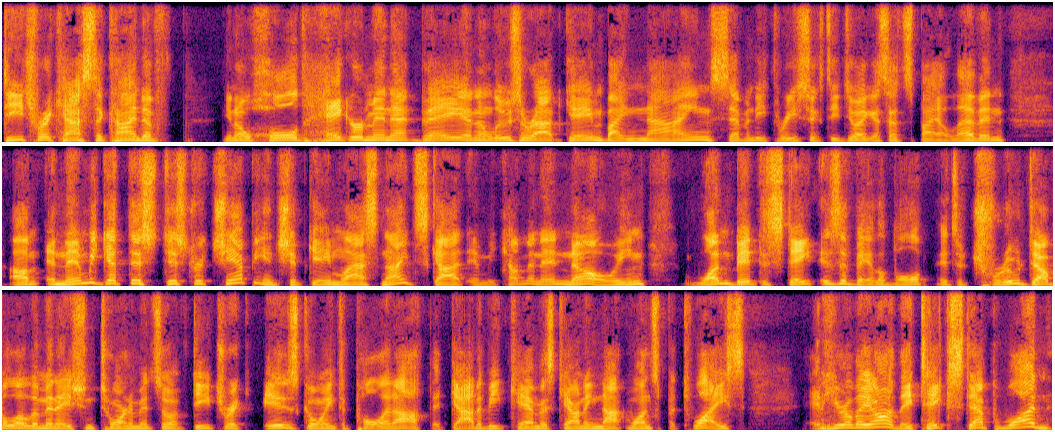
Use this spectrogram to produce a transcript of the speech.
Dietrich has to kind of, you know, hold Hagerman at bay in a loser out game by nine, 73 62. I guess that's by 11. Um, and then we get this district championship game last night, Scott, and we coming in knowing one bid to state is available. It's a true double elimination tournament. So if Dietrich is going to pull it off, they got to beat Camas County not once but twice. And here they are. They take step one,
